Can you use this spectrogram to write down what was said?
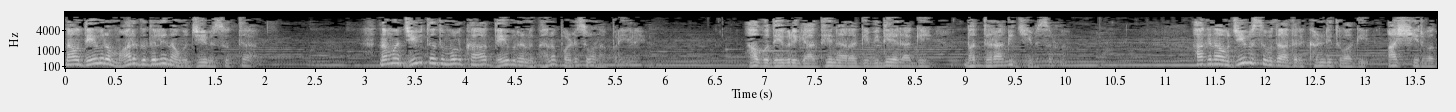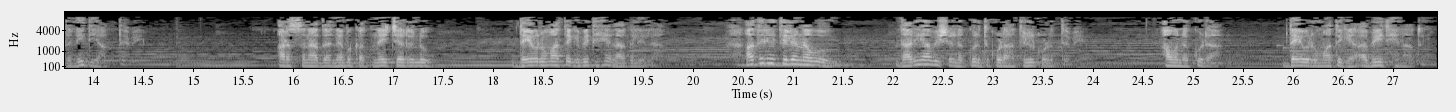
ನಾವು ದೇವರ ಮಾರ್ಗದಲ್ಲಿ ನಾವು ಜೀವಿಸುತ್ತಾ ನಮ್ಮ ಜೀವಿತದ ಮೂಲಕ ದೇವರನ್ನು ಘನಪಡಿಸೋಣ ಪ್ರಿಯರೇ. ಹಾಗೂ ದೇವರಿಗೆ ಅಧೀನರಾಗಿ, ವಿಧೇಯರಾಗಿ, ಬದ್ಧರಾಗಿ ಜೀವಿಸೋಣ. ಹಾಗೆ ನಾವು ಜೀವಿಸುವುದಾದರೆ ಖಂಡಿತವಾಗಿ ಆಶೀರ್ವಾದ ನಿಧಿಯಾಗ್ತೇವೆ. ಅರಸನಾದ ನೆಬಕತ್ ನೇಚರನ್ನು ದೇವರ ಮಾತೆಗೆ ವಿಧೇಯಲಾಗಲಿಲ್ಲ. ಅದೇ ರೀತಿಯಲ್ಲಿ ನಾವು ದಾರಿಯಾವಿಷಯನ ಕುರಿತು ಕೂಡ ತಿಳ್ಕೊಳ್ಳುತ್ತೇವೆ. ಅವನು ಕೂಡ ದೇವರ ಮಾತಿಗೆ ಅಭೇದ್ಯನಾದನು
